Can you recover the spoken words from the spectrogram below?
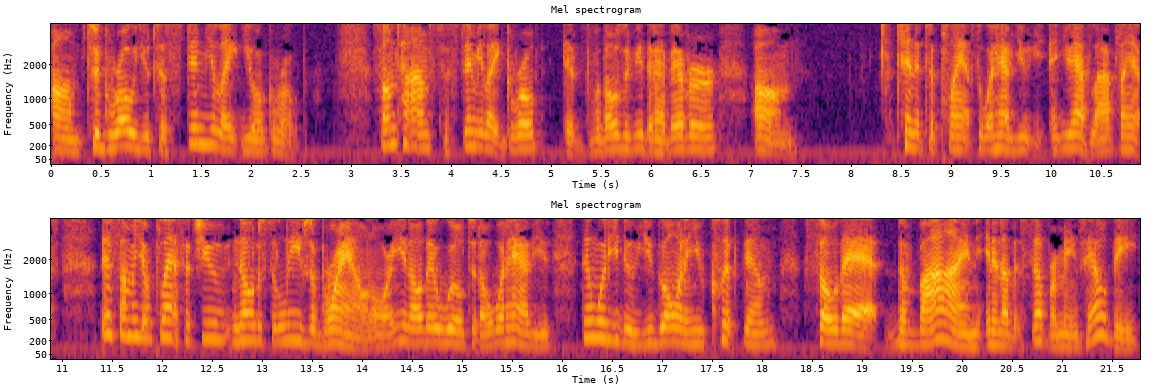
um, to grow you, to stimulate your growth. Sometimes to stimulate growth, if, for those of you that have ever um, tended to plants or what have you, you have live plants. There's some of your plants that you notice the leaves are brown or, you know, they're wilted or what have you. Then what do you do? You go in and you clip them so that the vine in and of itself remains healthy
